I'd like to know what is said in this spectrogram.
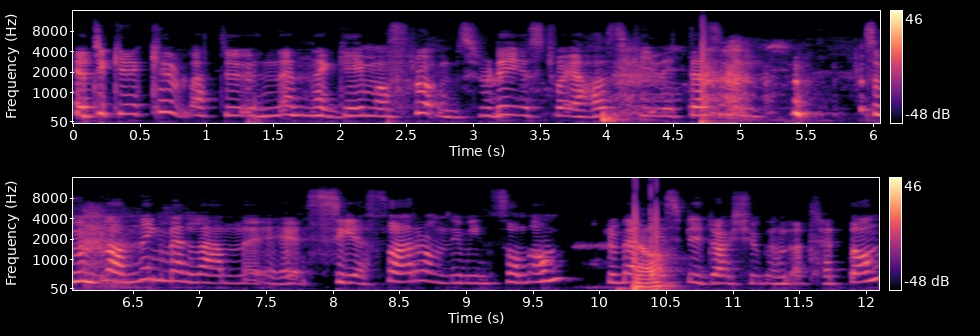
Jag tycker det är kul att du nämner Game of Thrones, för det är just vad jag har skrivit. Det som en, som en blandning mellan eh, Caesar, om ni minns honom, Rumäniens bidrag 2013,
